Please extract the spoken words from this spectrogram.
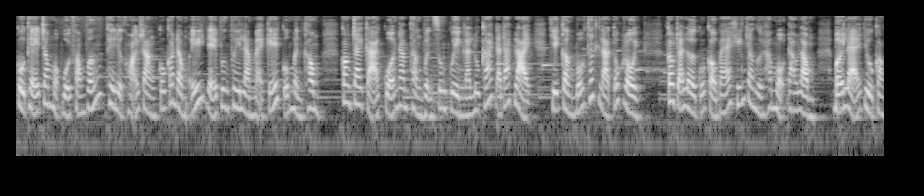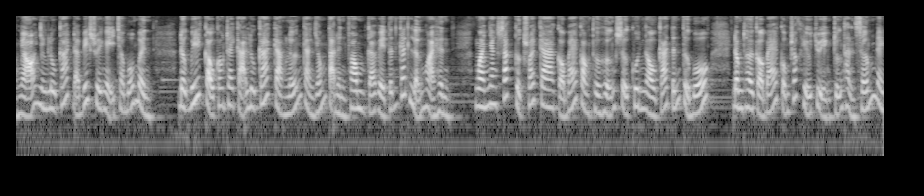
Cụ thể trong một buổi phỏng vấn, khi được hỏi rằng cô có đồng ý để Vương Phi làm mẹ kế của mình không, con trai cả của nam thần Vịnh Xuân Quyền là Lucas đã đáp lại, chỉ cần bố thích là tốt rồi. Câu trả lời của cậu bé khiến cho người hâm mộ đau lòng, bởi lẽ dù còn nhỏ nhưng Lucas đã biết suy nghĩ cho bố mình. Được biết, cậu con trai cả Lucas càng lớn càng giống Tạ Đình Phong cả về tính cách lẫn ngoại hình. Ngoài nhan sắc cực soái ca, cậu bé còn thừa hưởng sự cool ngầu cá tính từ bố. Đồng thời cậu bé cũng rất hiểu chuyện trưởng thành sớm nên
